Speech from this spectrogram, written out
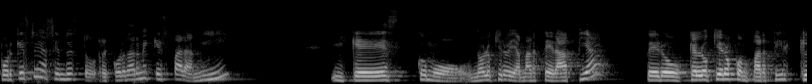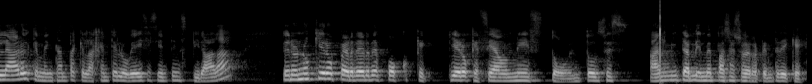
¿Por qué estoy haciendo esto? Recordarme que es para mí y que es como, no lo quiero llamar terapia, pero que lo quiero compartir claro y que me encanta que la gente lo vea y se siente inspirada, pero no quiero perder de foco que quiero que sea honesto. Entonces, a mí también me pasa eso de repente de que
